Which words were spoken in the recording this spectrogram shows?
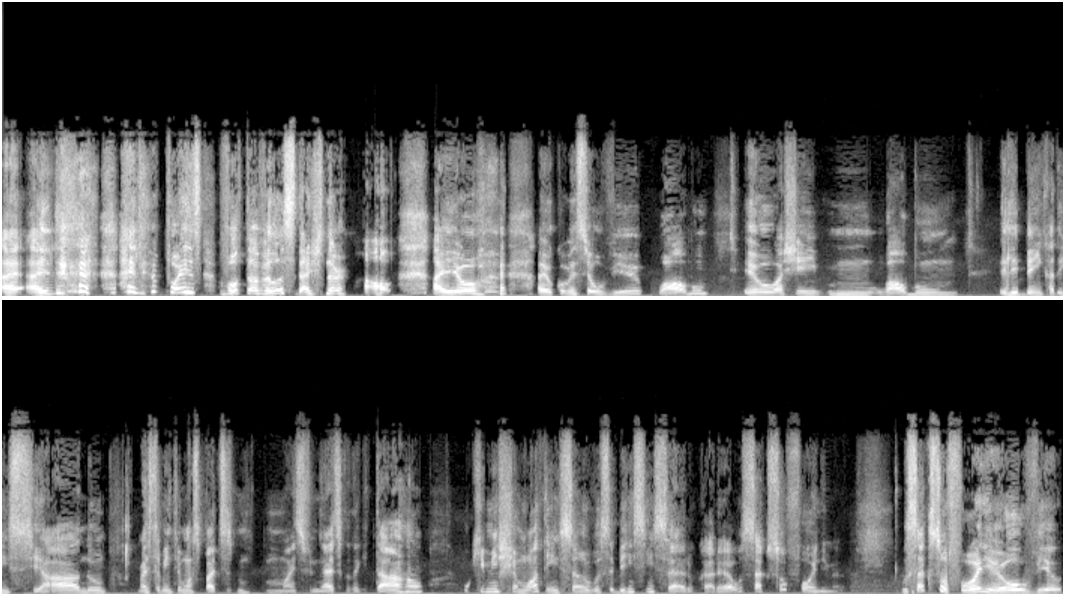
Aí, aí, aí, depois voltou a velocidade normal. Aí eu, aí eu comecei a ouvir o álbum. Eu achei hum, o álbum ele bem cadenciado, mas também tem umas partes mais frenéticas da guitarra. O que me chamou a atenção, eu vou ser bem sincero, cara, é o saxofone, mano. O saxofone, eu ouvi eu,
